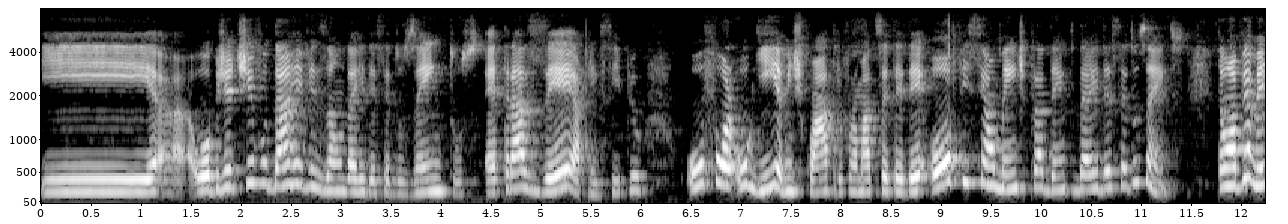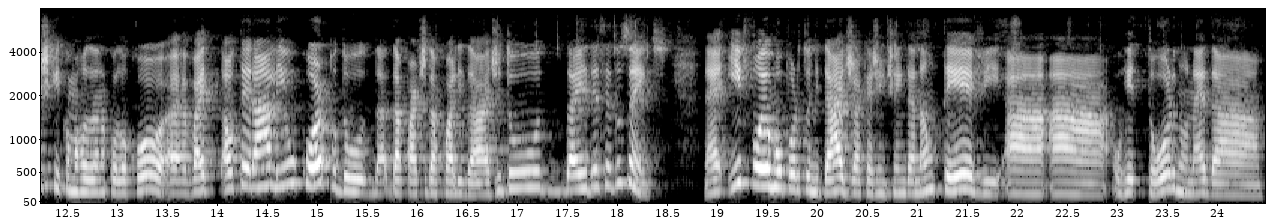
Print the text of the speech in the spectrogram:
E o objetivo da revisão da RDC 200 é trazer, a princípio, o, for, o guia 24, o formato CTD, oficialmente para dentro da RDC 200. Então, obviamente que, como a Rosana colocou, é, vai alterar ali o corpo do, da, da, parte da qualidade do, da RDC 200. Né? E foi uma oportunidade, já que a gente ainda não teve a, a, o retorno né, da,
